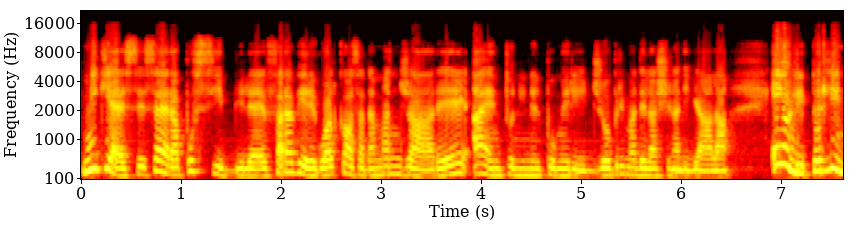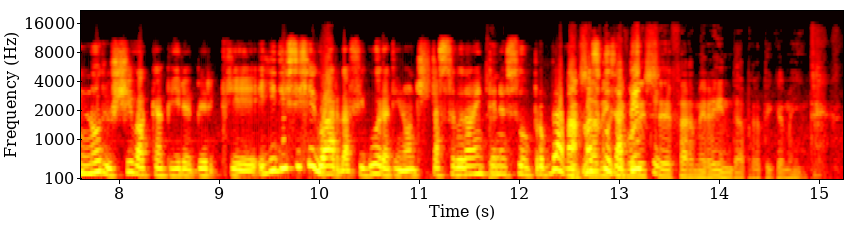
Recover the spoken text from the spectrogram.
Mi chiese se era possibile far avere qualcosa da mangiare a Anthony nel pomeriggio, prima della cena di gala. E io lì per lì non riuscivo a capire perché. E gli dissi: Sì, guarda, figurati, non c'è assolutamente nessun problema. Ma Pensavi che scusa, perché? volesse far merenda praticamente.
